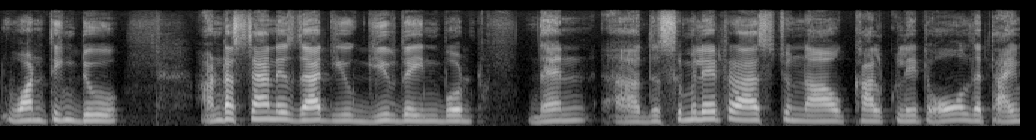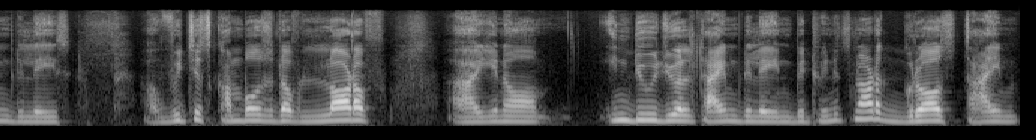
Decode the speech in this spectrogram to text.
One thing to understand is that you give the input then uh, the simulator has to now calculate all the time delays uh, which is composed of lot of uh, you know individual time delay in between. It is not a gross time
